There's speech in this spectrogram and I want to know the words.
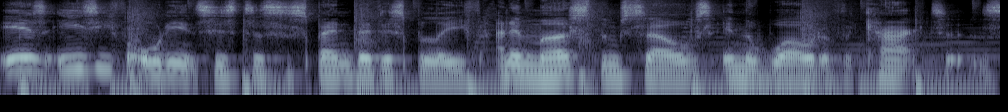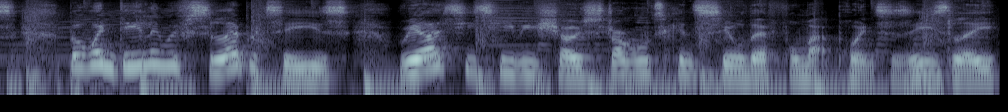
it is easy for audiences to suspend their disbelief and immerse themselves in the world of the characters. But when dealing with celebrities, reality TV shows struggle to conceal their format points as easily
